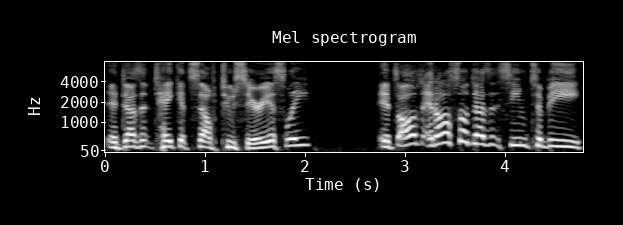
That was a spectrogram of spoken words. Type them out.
it doesn't take itself too seriously. It's also, it also doesn't seem to be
